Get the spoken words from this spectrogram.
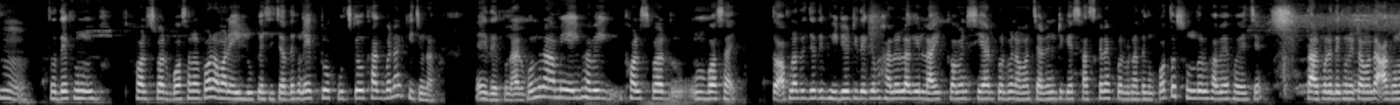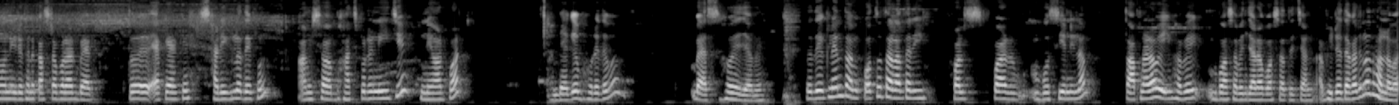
হুম, তো দেখুন ফলস পার বসানোর পর আমার এই লুক এসেছে। আর দেখুন, একটুও কুচকেও থাকবে না, কিছু না। এই দেখুন, আর বন্ধুরা আমি এইভাবেই ফলস পার বসাই। তো আপনাদের যদি ভিডিওটি দেখে ভালো লাগে লাইক কমেন্ট শেয়ার করবেন, আমার চ্যানেলটিকে সাবস্ক্রাইব করবেন। আর দেখুন, কত সুন্দরভাবে হয়েছে। তারপরে দেখুন, এটা আমাদের আগমনীর এখানে কাঁচরাপাড়ার ব্যাগ তো একে একে শাড়িগুলো দেখুন, আমি সব ভাঁজ করে নিয়েছি। নেওয়ার পর ব্যাগে ভরে দেব, ব্যাস, হয়ে যাবে। তো দেখলেন তো আমি কত তাড়াতাড়ি ফলস পার বসিয়ে নিলাম। তো আপনারাও এইভাবেই বসাবেন যারা বসাতে চান। আর ভিডিও দেখার জন্য ধন্যবাদ।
